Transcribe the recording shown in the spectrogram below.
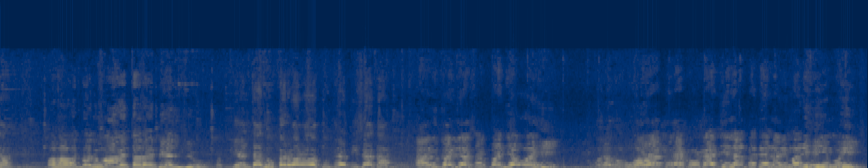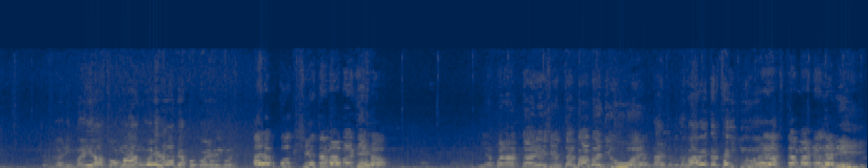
તા પણ બધું વાવેતર ફેલ ગયું ફેલતા શું કરવાનું? હવે કુદરતી છે કામ. સારું કરી લે સરપંચ જે વહી હી હું અરે પેલા ટોટાજી બે લડી મરી હી મુઈ લડી આ વળી હા ડખો પડે. અરે કોઈ ક્ષેત્ર બાબત હે. એટલે પણ અત્યારે ખેતર બાબત હું હોય? તો બધું વાવેતર થઈ ગયું હોય. રસ્તા માટે લડી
